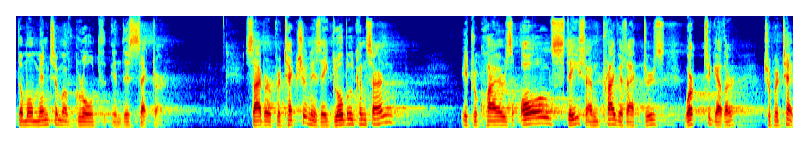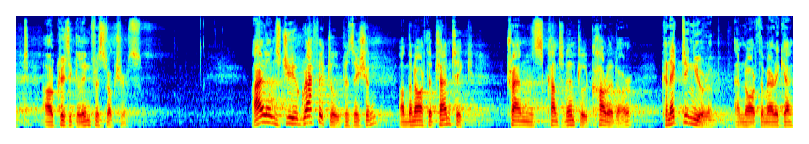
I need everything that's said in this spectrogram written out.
the momentum of growth in this sector. Cyber protection is a global concern. It requires all state and private actors work together to protect our critical infrastructures. Ireland's geographical position on the North Atlantic transcontinental corridor connecting Europe and North America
